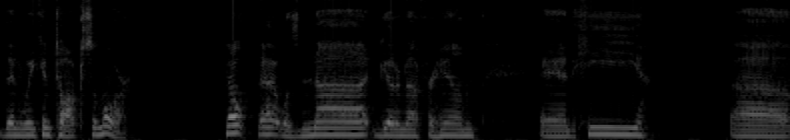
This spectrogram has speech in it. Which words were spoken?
then we can talk some more." Nope, that was not good enough for him. And he uh,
